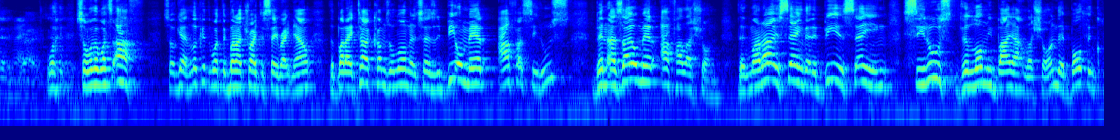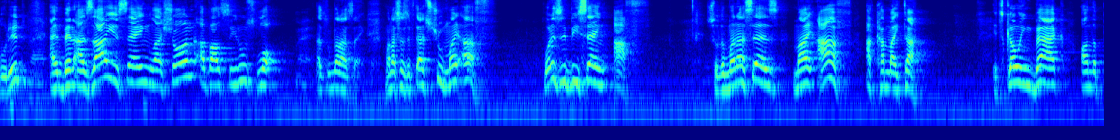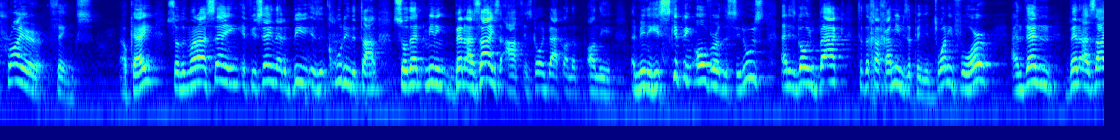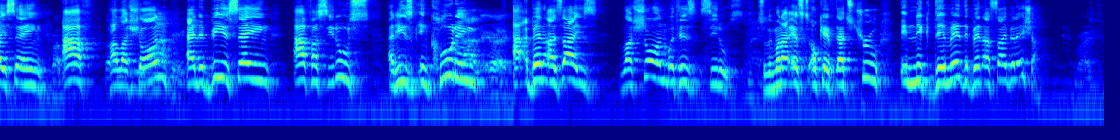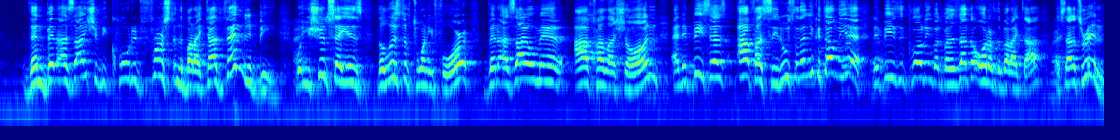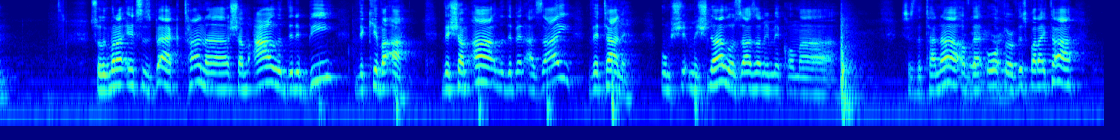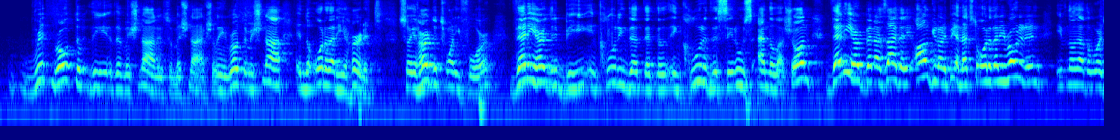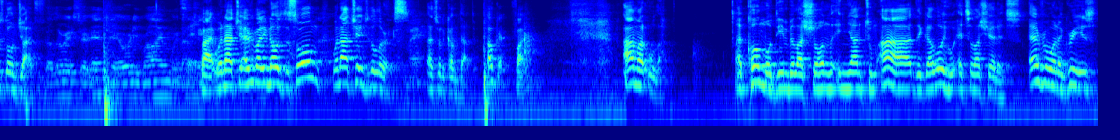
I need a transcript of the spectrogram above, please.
What, so what's af? So again, look at what the Gemara tried to say right now. The Baraita comes along and it says, "Bi omer afa sirus ben azai omer af halashon." The Gemara is saying that Rabbi is saying sirus velomi baya lashon. They're both included, right. and ben azai is saying lashon aval sirus lo. Right. That's what Gemara is saying. Gemara says, if that's true, my af. What is Rabbi saying af? So the Gemara says, my af akamaita. It's going back on the prior things. Okay, so the Gemara is saying if you're saying that a B is including the tongue, so then meaning Ben Azai's af is going back on the on the and meaning he's skipping over the sirus and he's going back to the Chachamim's opinion. Twenty four, and then Ben Azai is saying af halashon, and the B is saying af hasirus, and he's including uh, Ben Azai's lashon with his sirus. So the Gemara asks, okay, if that's true, in nikdeme de Ben Azai beresha then Ben Azai should be quoted first in the Baraita, then Rabbi. What you should say is the list of 24, Ben Azai Omer Af Halashon, and Rabbi says Af Hasiru, so then you can tell me, yeah, Rabbi is including, but, but it's not the order of the Baraita, right. that's not it's written. So the Gemara answers back, Tana Sham'a l'Rabbi v'kiva'ah, v'sham'a l'Ben Azai v'tane, um Mishnah lo zaza mimekoma. He says the Tana of that author of this Baraita wrote the, the, the Mishnah, it's a Mishnah actually, he wrote the Mishnah in the order that he heard it. So he heard the 24, then he heard the B, including the, the, the included the Sirus and the Lashon, then he heard Ben Azai that he argued on the B, and that's the order that he wrote it in, even though now the words don't jive. The lyrics are in, they already rhyme, we're not changing. Right, we're not, everybody knows the song, we're not changing the lyrics. That's what it comes down to. Okay, fine. Amar Ula. Everyone agrees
